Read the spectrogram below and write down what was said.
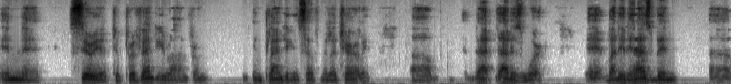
in uh, Syria to prevent Iran from implanting itself militarily. Uh, that that has worked, uh, but it has been uh,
